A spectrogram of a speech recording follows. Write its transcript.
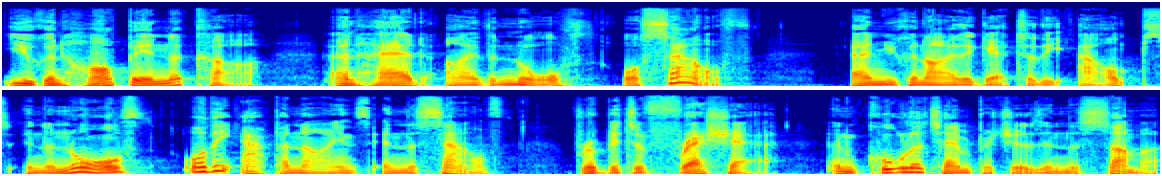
you can hop in a car and head either north or south, and you can either get to the Alps in the north or the Apennines in the south for a bit of fresh air and cooler temperatures in the summer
